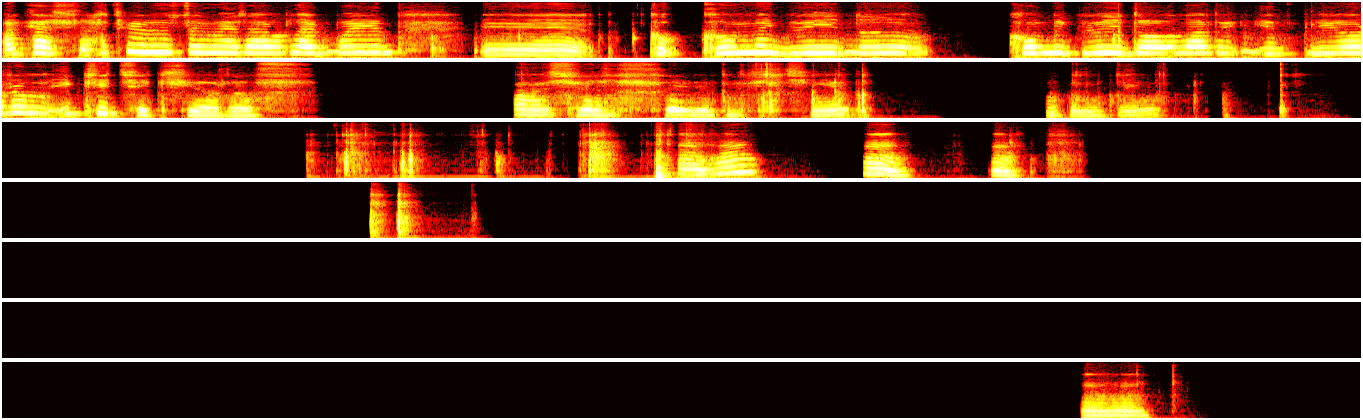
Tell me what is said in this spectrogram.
Arkadaşlar hepinize merhabalar. Bugün eee, ko- komik video komik videolar izliyorum. iki çekiyoruz. Ben şöyle geçeyim. Bakın. Hı hı. Hı. Hı. Hı hı.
